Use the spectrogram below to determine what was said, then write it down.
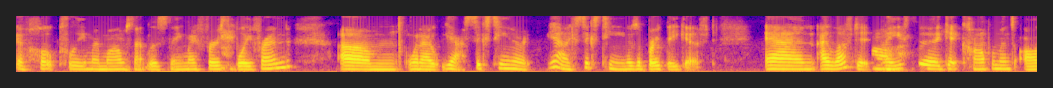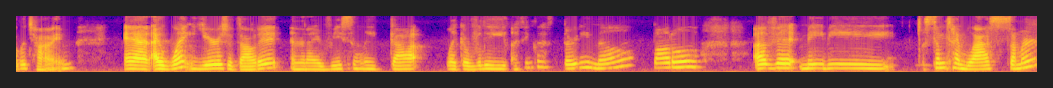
if hopefully my mom's not listening, my first boyfriend. Um, when I yeah, sixteen or yeah, like sixteen, it was a birthday gift, and I loved it. And I used to get compliments all the time, and I went years without it, and then I recently got like a really I think a thirty ml bottle of it maybe sometime last summer.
